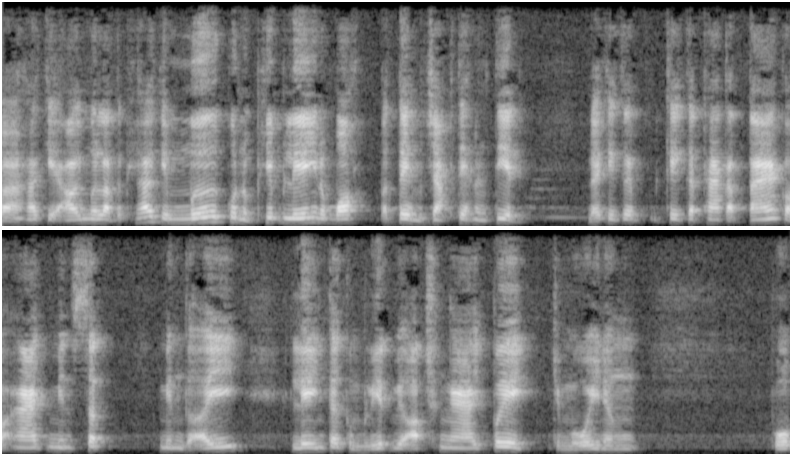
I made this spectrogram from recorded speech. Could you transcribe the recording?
បាទហើយគេឲ្យមើលលទ្ធភាពហើយគេមើលគុណភាពលេងរបស់ប្រទេសម្ចាស់ផ្ទះនឹងទៀតដែលគេគេគិតថាកតាក៏អាចមានសិទ្ធមានកៅអីលេងទៅកម្លៀតវាអត់ឆ្ងាយពេកជាមួយនឹងព្រោះ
